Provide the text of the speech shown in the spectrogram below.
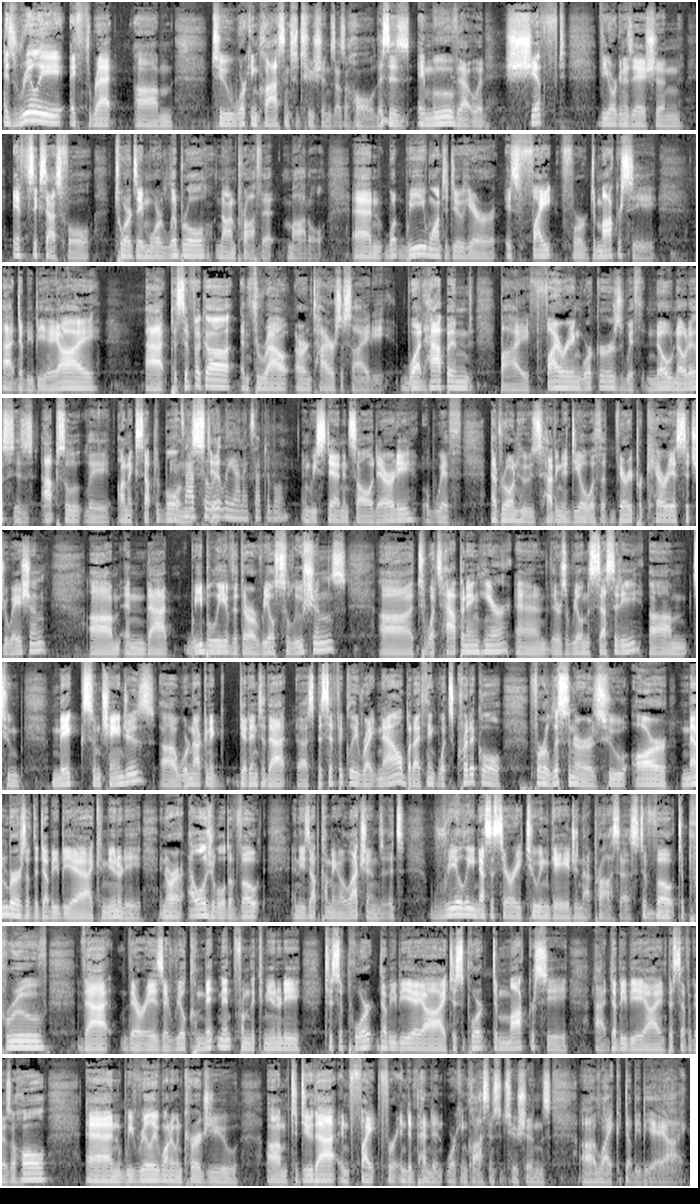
is really a threat um, to working class institutions as a whole. This mm-hmm. is a move that would shift the organization, if successful, towards a more liberal nonprofit model. And what we want to do here is fight for democracy at WBAI, at Pacifica, and throughout our entire society. What happened by firing workers with no notice is absolutely unacceptable. It's and absolutely sti- unacceptable. And we stand in solidarity with everyone who's having to deal with a very precarious situation. Um, and that we believe that there are real solutions uh, to what's happening here, and there's a real necessity um, to make some changes. Uh, we're not going to get into that uh, specifically right now, but I think what's critical for listeners who are members of the WBAI community and are eligible to vote in these upcoming elections, it's really necessary to engage in that process, to vote, to prove that there is a real commitment from the community to support WBAI, to support democracy at WBAI and Pacifica as a whole. And we really want to encourage you um, to do that and fight for independent working class institutions uh, like WBAI.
